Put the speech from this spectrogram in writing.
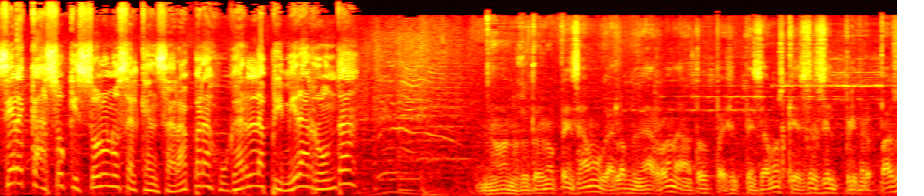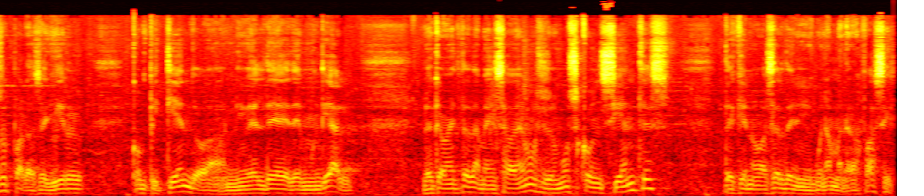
¿Será acaso que solo nos alcanzará para jugar la primera ronda? No, nosotros no pensamos jugar la primera ronda. Nosotros pues, pensamos que ese es el primer paso para seguir compitiendo a nivel de, de mundial. Lógicamente también sabemos y somos conscientes de que no va a ser de ninguna manera fácil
